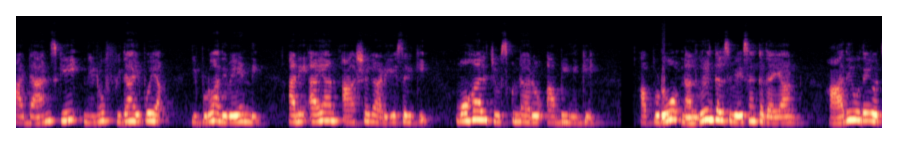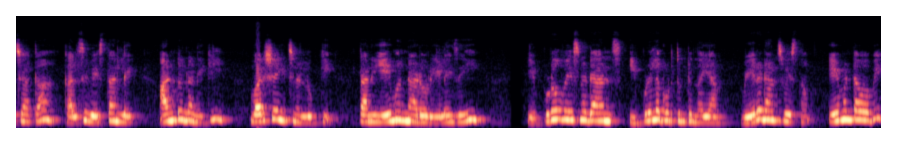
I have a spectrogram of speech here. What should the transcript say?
ఆ డాన్స్కి నేను ఫిదా అయిపోయా. ఇప్పుడు అది వేయండి అని అయాన్ ఆశగా అడిగేసరికి మొహాలు చూసుకున్నారు అబ్బి నిఖిల్. అప్పుడు నలుగురం కలిసి వేశాం కదా అయాన్. ఆది ఉదయ్ వచ్చాక కలిసి వేస్తానులే అంటున్న నిఖిల్ వర్ష ఇచ్చిన లుక్కి తను ఏమన్నాడో రియలైజ్ అయ్యి ఎప్పుడో వేసిన డాన్స్ ఇప్పుడెలా గుర్తుంటుందయ్యాన్ వేరే డాన్స్ వేస్తాం. ఏమంటావు అభి?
